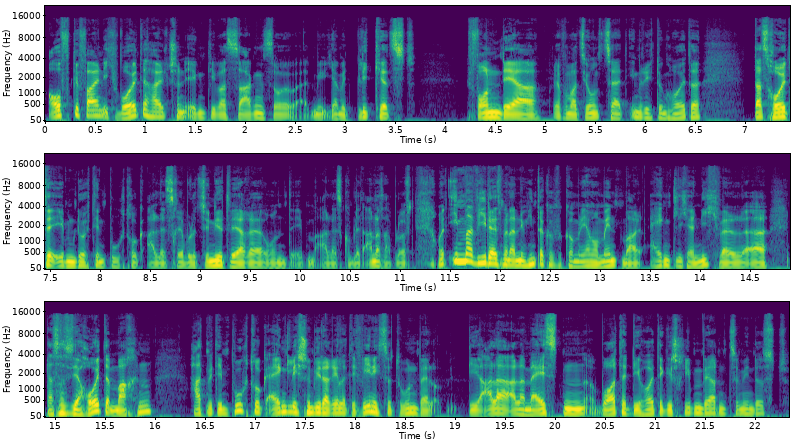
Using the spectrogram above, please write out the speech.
aufgefallen, ich wollte halt schon irgendwie was sagen, so ja mit Blick jetzt von der Reformationszeit in Richtung heute, dass heute eben durch den Buchdruck alles revolutioniert wäre und eben alles komplett anders abläuft. Und immer wieder ist mir dann im Hinterkopf gekommen, ja Moment mal, eigentlich ja nicht, weil äh, das, was wir heute machen, hat mit dem Buchdruck eigentlich schon wieder relativ wenig zu tun, weil die aller, allermeisten Worte, die heute geschrieben werden, zumindest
